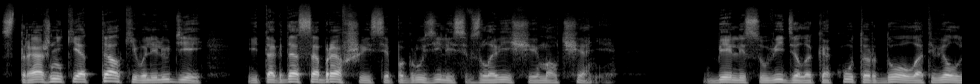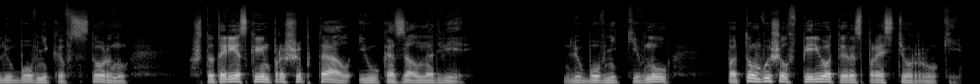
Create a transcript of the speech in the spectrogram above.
Стражники отталкивали людей, и тогда собравшиеся погрузились в зловещее молчание. Беллис увидела, как Утер Доул отвел любовников в сторону, что-то резко им прошептал и указал на дверь. Любовник кивнул, потом вышел вперед и распростер руки.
